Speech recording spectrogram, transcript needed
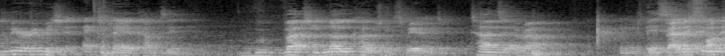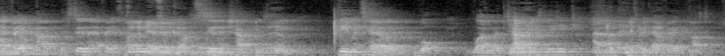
a mirror image. An ex-player comes in, v- virtually no coaching experience, turns it around. They're, It they're still in the FA. Cup. They're still in the FA Cup. Still in the FA Cup. Still in the Champions League. Di Matteo what, won the Champions League and, And the the flipping FA Cup. FA Cup.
